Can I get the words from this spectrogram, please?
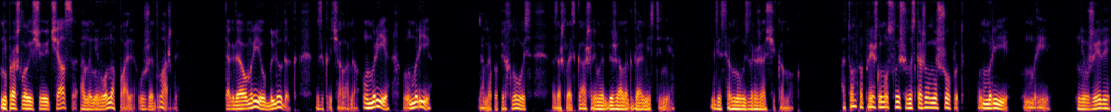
Не прошло еще и часа, а на него напали уже дважды. «Тогда умри, ублюдок!» — закричала она. «Умри! Умри!» Она поперхнулась, зашлась кашлем и отбежала к дальней стене, где свернулась дрожащий комок. А то он по-прежнему слышал искаженный шепот «Умри! Умри!» Неужели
